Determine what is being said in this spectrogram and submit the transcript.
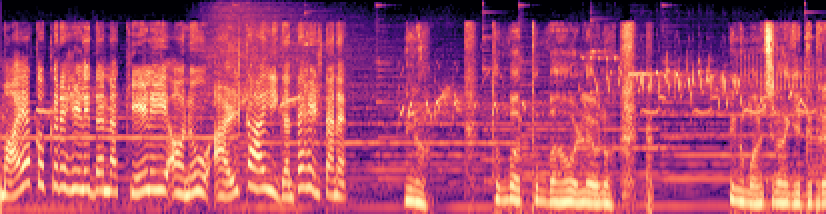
ಮಾಯಾ ಕೊಕ್ಕರೆ ಹೇಳಿದ್ದನ್ನ ಕೇಳಿ ಅವನು ಅಳ್ತಾ ಈಗಂತ ಹೇಳ್ತಾನೆ. ನೀನು ತುಂಬ ತುಂಬ ಒಳ್ಳೆಯವನು. ನೀನು ಮನುಷ್ಯನಾಗಿ ಇದ್ದಿದ್ರೆ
